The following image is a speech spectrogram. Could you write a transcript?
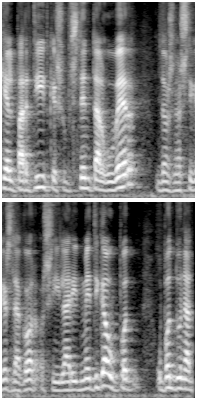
que el partit que sustenta el govern doncs no estigués d'acord. O sigui, l'aritmètica ho, pot, ho pot donar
